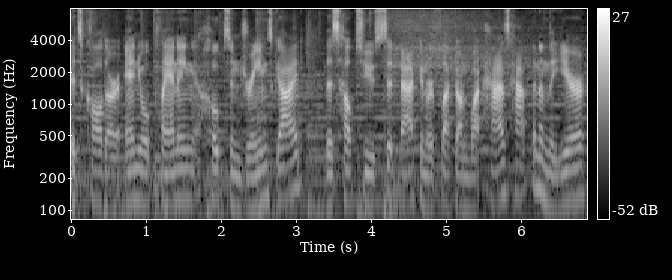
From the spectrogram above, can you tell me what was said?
It's called our annual planning hopes and dreams guide. This helps you sit back and reflect on what has happened in the year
